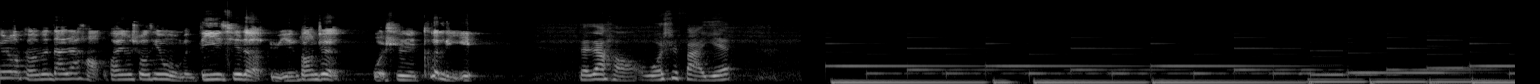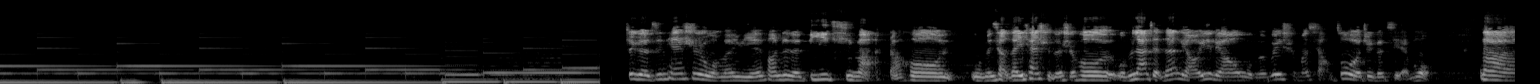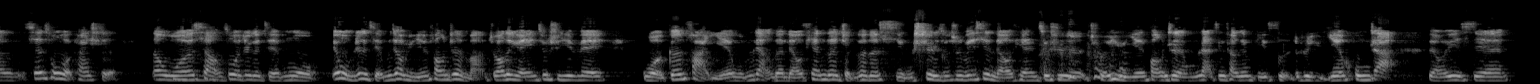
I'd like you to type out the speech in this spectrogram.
听众朋友们，大家好，欢迎收听我们第一期的语音方阵，我是克里。大家好，我是法爷。这个今天是我们语言方阵的第一期嘛，然后我们想在一开始的时候，我们俩简单聊一聊我们为什么想做这个节目。那先从我开始，那我想做这个节目，因为我们这个节目叫语音方阵嘛，主要的原因就是因为我跟法爷，我们两个聊天的整个的形式就是微信聊天，就是纯语音方阵，我们俩经常跟彼此就是语音轰炸，聊一些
